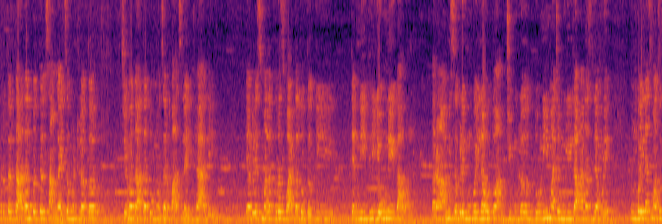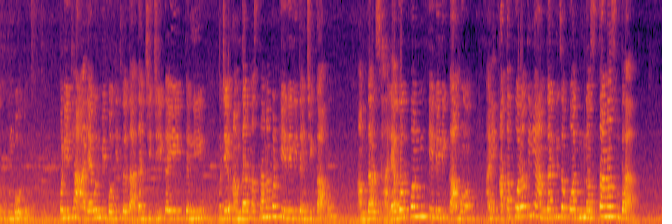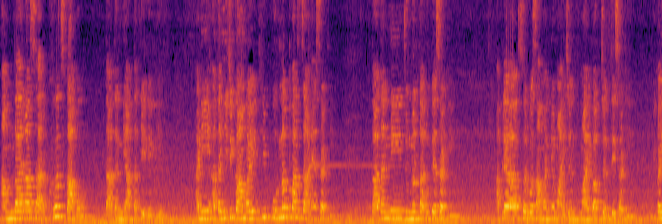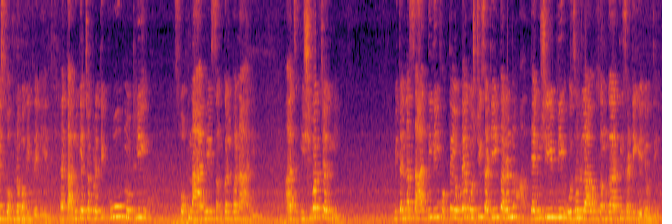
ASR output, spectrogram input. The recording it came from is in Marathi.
खरं तर दादांबद्दल सांगायचं म्हटलं तर जेव्हा दादा दोन हजार पाचला इथे आले त्यावेळेस मला खरंच वाटत होतं की त्यांनी इथे येऊ नये गावाला. कारण आम्ही सगळे मुंबईला होतो. आमची मुलं दोन्ही माझ्या मुली लहान असल्यामुळे मुंबईलाच माझं कुटुंब होतं. पण इथे आल्यावर मी बघितलं दादांची जी काही त्यांनी म्हणजे आमदार नसताना पण केलेली त्यांची कामं आमदार झाल्यावर पण केलेली कामं आणि आता परतही आमदारकीचं पद नसताना सुद्धा आमदारासारखंच कामं दादांनी आता केलेली आहेत. आणि आता ही जी कामं आहेत ही पूर्णत्वास जाण्यासाठी दादांनी जुन्नर तालुक्यासाठी आपल्या सर्वसामान्य मायजन मायबाप जनतेसाठी काही स्वप्न बघितलेली आहेत. ह्या तालुक्याच्या प्रती खूप मोठी स्वप्न आहे संकल्पना आहे. आज ईश्वरचरणी मी त्यांना साथ दिली फक्त एवढ्या गोष्टीसाठी कारण त्या दिवशी मी ओझरला गंगा आरतीसाठी गेले होते.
